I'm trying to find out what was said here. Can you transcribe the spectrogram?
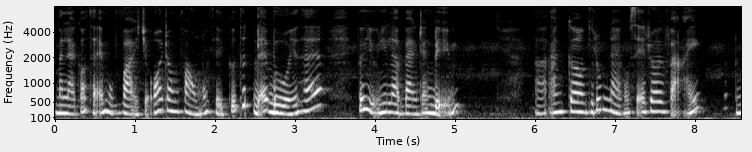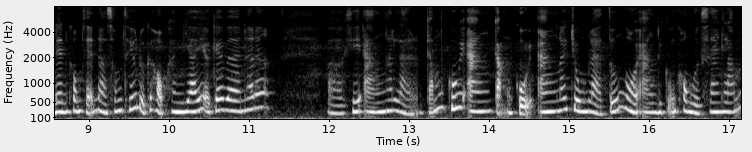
mà là có thể một vài chỗ ở trong phòng thì cứ thích để bừa như thế. Ví dụ như là bàn trang điểm. À, ăn cơm thì lúc nào cũng sẽ rơi vải nên không thể nào sống thiếu được cái hộp khăn giấy ở kế bên hết á à, khi ăn là cắm cúi ăn cặm cụi ăn nói chung là tướng ngồi ăn thì cũng không được sang lắm.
